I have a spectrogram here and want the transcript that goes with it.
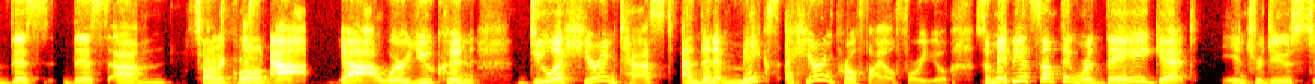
this this um, sonic cloud app yeah, where you can do a hearing test and then it makes a hearing profile for you. So maybe it's something where they get introduced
